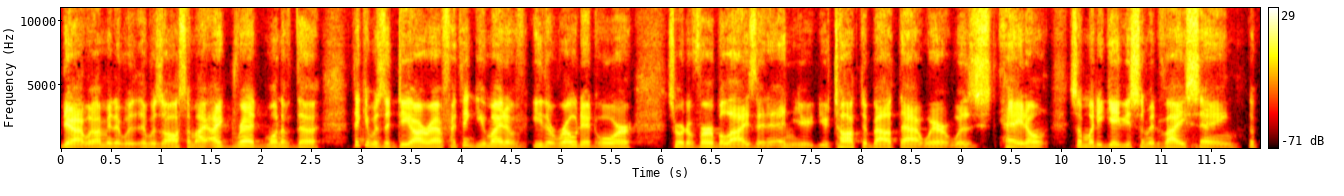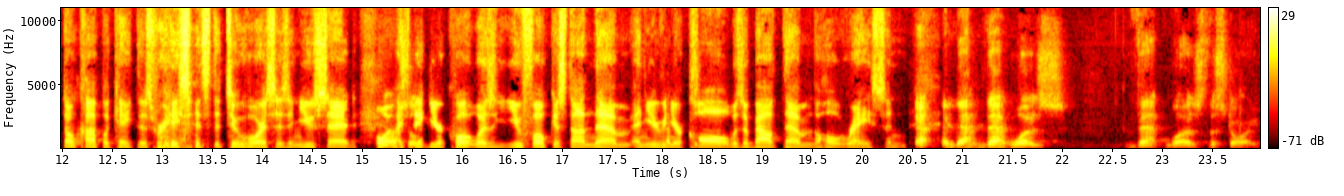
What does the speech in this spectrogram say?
Yeah, well, I mean, it was it was awesome. I, I read one of the, I think it was the DRF. I think you might have either wrote it or sort of verbalized it, and you you talked about that where it was, hey, don't somebody gave you some advice saying, look, don't complicate this race. It's the two horses, and you said, oh, I think your quote was, you focused on them, and even your call was about them the whole race, and that and that that was that was the story.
